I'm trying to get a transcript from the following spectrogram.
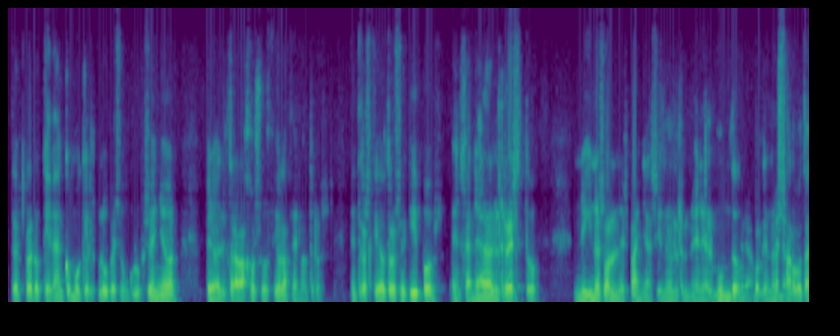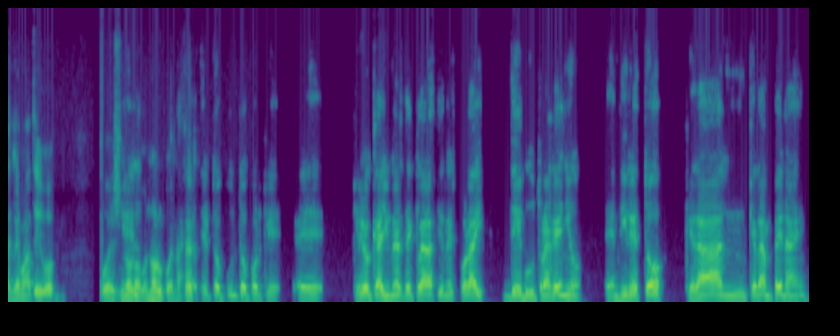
Entonces, claro, quedan como que el club es un club señor, pero el trabajo sucio lo hacen otros. Mientras que otros equipos, en general el resto, y no solo en España, sino en, el mundo, porque no es algo tan llamativo, pues no, lo, no, lo, pueden hacer. A cierto punto, porque eh, creo que hay unas declaraciones por ahí de Butragueño en directo que dan, que dan pena, ¿eh?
